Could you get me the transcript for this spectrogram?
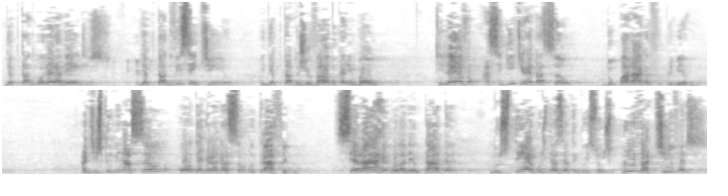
deputado Moreira Mendes, deputado Vicentinho e deputado Givaldo Carimbão, que levam a seguinte redação do parágrafo 1. A discriminação ou degradação do tráfego será regulamentada nos termos das atribuições privativas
